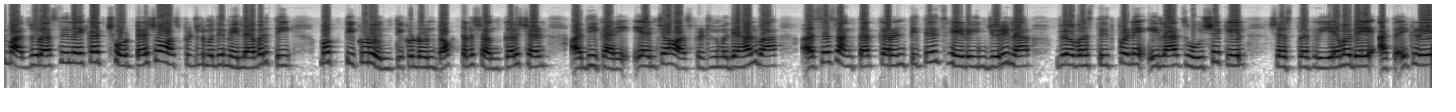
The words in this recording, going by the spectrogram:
बाजूला असलेल्या एका छोट्याशा हॉस्पिटलमध्ये नेल्यावरती मग तिकडून तिकडून डॉक्टर शंकरशण अधिकारी यांच्या हॉस्पिटलमध्ये हलवा असं सांगतात. कारण तिथेच हेड इंजुरीला व्यवस्थितपणे इलाज होऊ शकेल. शस्त्रक्रियेमध्ये आता इकडे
